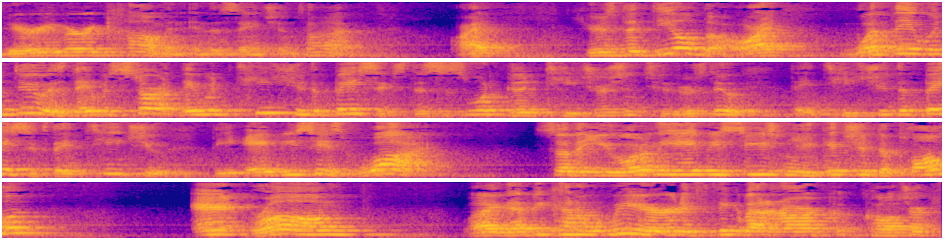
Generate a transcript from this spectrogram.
Very, very common in this ancient time. All right? Here's the deal, though. All right? What they would do is they would start, they would teach you the basics. This is what good teachers and tutors do. They teach you the basics. They teach you the ABCs. Why? So that you learn the ABCs and you get your diploma? Eh, wrong. Like, that'd be kind of weird if you think about it in our culture.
